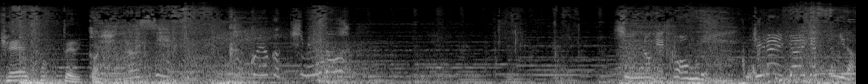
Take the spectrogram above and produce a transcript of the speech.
계속될 것이다. 검으로 길을 열겠습니다.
